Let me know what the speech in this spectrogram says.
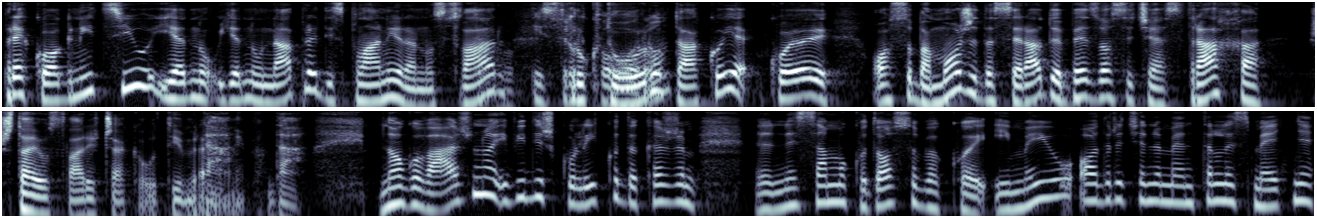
prekogniciju, jednu, jednu napred isplaniranu stvar, I strukturu. strukturu, tako je, kojoj osoba može da se raduje bez osjećaja straha, šta je u stvari čeka u tim vremenima. Da, da. Mnogo važno i vidiš koliko, da kažem, ne samo kod osoba koje imaju određene mentalne smetnje,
